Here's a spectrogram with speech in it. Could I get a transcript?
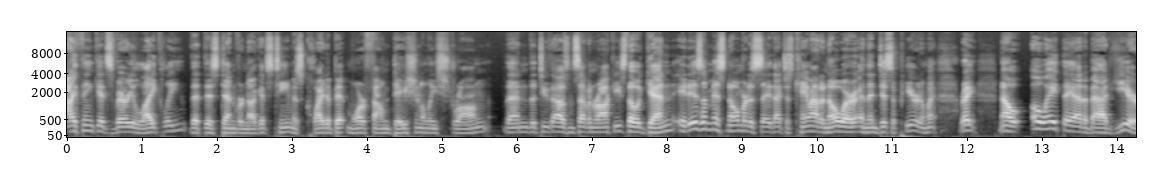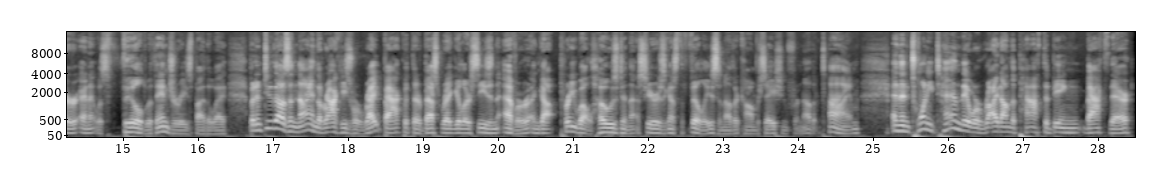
I think it's very likely that this Denver Nuggets team is quite a bit more foundationally strong than the 2007 Rockies. Though, again, it is a misnomer to say that just came out of nowhere and then disappeared and went, right? Now, 08, they had a bad year and it was filled with injuries, by the way. But in 2009, the Rockies were right back with their best regular season ever and got pretty well hosed in that series against the Phillies. Another conversation for another time. And then 2010, they were right on the path to being back there.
